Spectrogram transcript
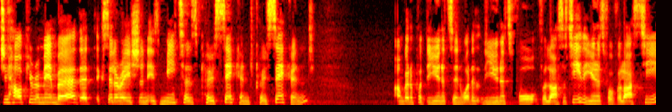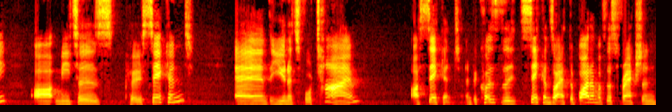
to help you remember that acceleration is meters per second per second, I'm going to put the units in. What are the units for velocity? The units for velocity are meters per second, and the units for time are second. And because the seconds are at the bottom of this fraction,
